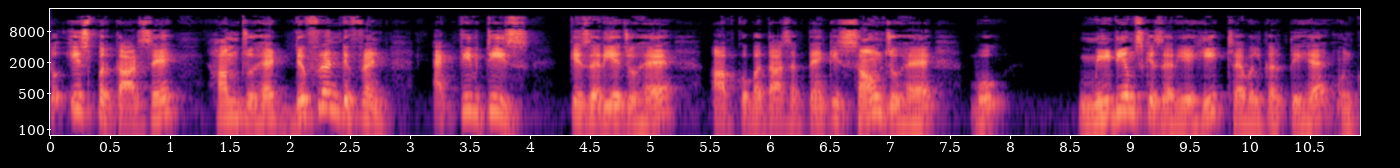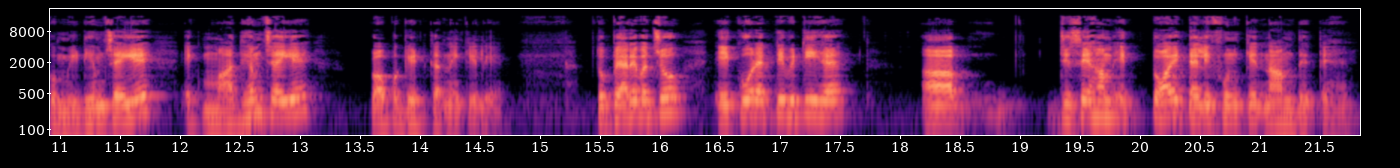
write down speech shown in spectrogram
तो इस प्रकार से हम जो है डिफरेंट डिफरेंट एक्टिविटीज़ के ज़रिए जो है, आपको बता सकते हैं कि साउंड जो है, वो मीडियम्स के ज़रिए ही ट्रेवल करती है। उनको मीडियम चाहिए, एक माध्यम चाहिए प्रोपोगेट करने के लिए। तो प्यारे बच्चों, एक और एक्टिविटी है जिसे हम एक टॉय टेलीफोन के नाम देते हैं।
